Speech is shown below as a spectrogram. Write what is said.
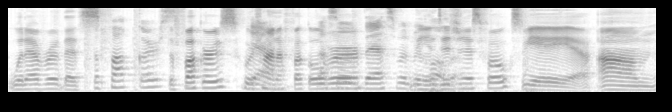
whatever, that's The fuckers. the fuckers who are trying to fuck That's over what, that's what the we call them. indigenous folks. Yeah, yeah, yeah. Um,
